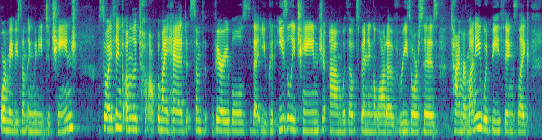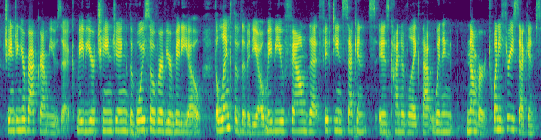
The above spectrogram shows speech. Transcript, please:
or maybe something we need to change. So I think on the top of my head, some variables that you could easily change um, without spending a lot of resources, time, or money would be things like changing your background music. Maybe you're changing the voiceover of your video, the length of the video. Maybe you found that 15 seconds is kind of like that winning number, 23 seconds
